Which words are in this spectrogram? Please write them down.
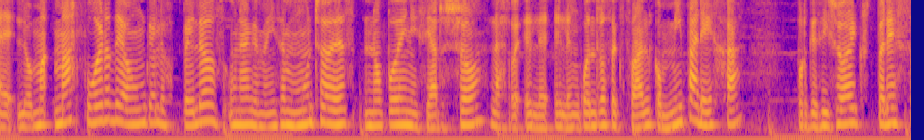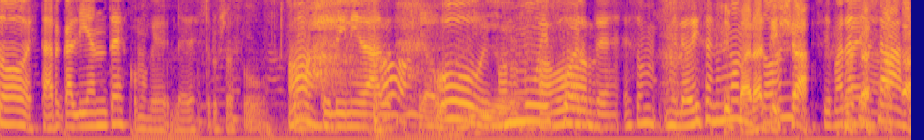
eh, lo más fuerte aún que los pelos, una que me dicen mucho es no puedo iniciar yo las el encuentro sexual con mi pareja, porque si yo expreso estar caliente es como que le destruyo su, su Ah. masculinidad. Qué Uy, por Muy favor. fuerte. Eso me lo dicen un Separate montón. ya. Separate Bueno, ya.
